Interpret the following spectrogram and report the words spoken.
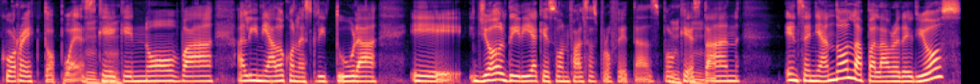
correcto, pues, que, que, no va alineado con la escritura. y yo diría que son falsas profetas porque están enseñando la palabra de Dios,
